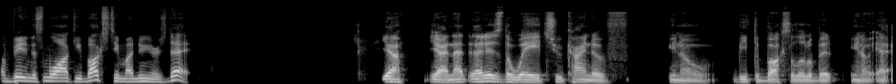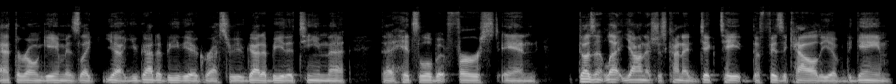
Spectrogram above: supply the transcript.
of beating this Milwaukee Bucks team on New Year's Day. Yeah, yeah, and that that is the way to kind of you know beat the Bucks a little bit, you know, at, at their own game is like, yeah, you got to be the aggressor. You've got to be the team that that hits a little bit first and doesn't let Giannis just kind of dictate the physicality of the game.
